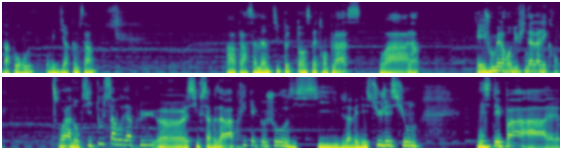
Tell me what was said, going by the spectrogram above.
vaporeuse, on envie dire comme ça. Hop là, ça met un petit peu de temps à se mettre en place. Voilà. Et je vous mets le rendu final à l'écran. Voilà, donc si tout ça vous a plu, euh, si ça vous a appris quelque chose, si vous avez des suggestions, n'hésitez pas à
